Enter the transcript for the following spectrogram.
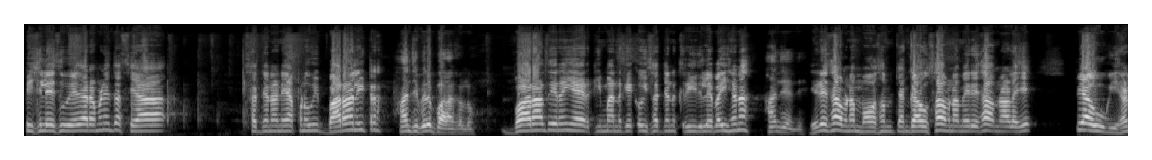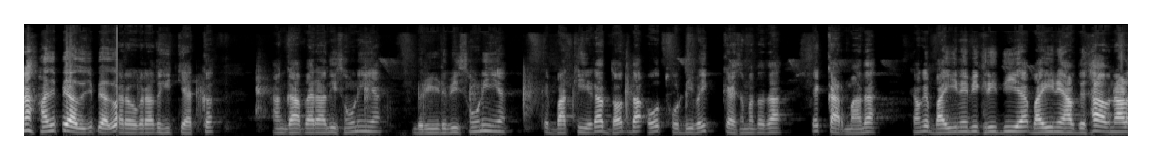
ਪਿਛਲੇ ਸੂਏ ਦਾ ਰਮਣੇ ਦੱਸਿਆ ਸੱਜਣਾ ਨੇ ਆਪਾਂ ਨੂੰ ਵੀ 12 ਲੀਟਰ। ਹਾਂਜੀ ਵੀਰੇ 12 ਕਿਲੋ। 12 13 ਹਜ਼ਾਰ ਕੀ ਮੰਨ ਕੇ ਕੋਈ ਸੱਜਣ ਖਰੀਦ ਲੇ ਬਾਈ ਹਨਾ? ਹਾਂਜੀ ਹਾਂਜੀ। ਜਿਹੜੇ ਹਿਸਾਬ ਨਾਲ ਮੌਸਮ ਚੰਗਾ ਉਸ ਹਿਸਾਬ ਨਾਲ ਮੇਰੇ ਹਿਸਾਬ ਨਾਲ ਇਹ ਪਿਆਊਗੀ ਹਨਾ? ਹਾਂਜੀ ਪਿਆ ਦਿਓ ਜੀ ਪਿਆ ਦਿਓ। ਕਰੋ ਕਰਾ ਤੁਸੀਂ ਚੈੱਕ। ਅੰਗਾ ਪੈਰਾਂ ਦੀ ਸੋਹਣੀ ਆ ਬਰੀਡ ਵੀ ਸੋਹਣੀ ਆ ਤੇ ਬਾਕੀ ਜਿਹੜਾ ਦੁੱਧ ਆ ਉਹ ਤੁਹਾਡੀ ਬਈ ਕਿਸਮਤ ਦਾ ਤੇ ਕਰਮਾਂ ਦਾ। ਕਿਉਂਕਿ ਬਾਈ ਨੇ ਵੀ ਖਰੀਦੀ ਆ ਬਾਈ ਨੇ ਆਪਦੇ ਹਿਸਾਬ ਨਾਲ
